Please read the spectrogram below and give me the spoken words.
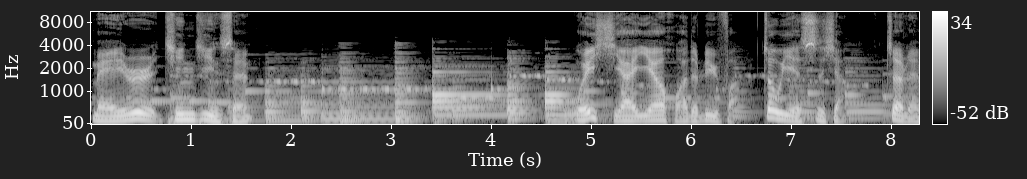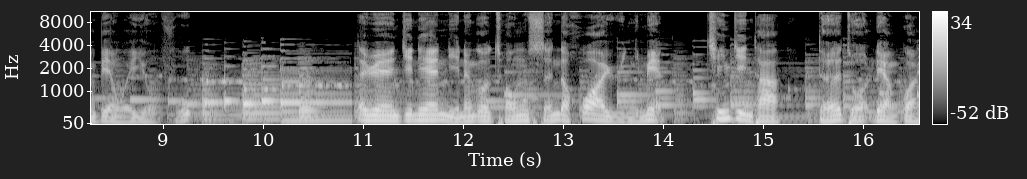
每日亲近神，唯喜爱耶和华的律法，昼夜思想，这人便为有福。但愿今天你能够从神的话语里面亲近他，得着亮光。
